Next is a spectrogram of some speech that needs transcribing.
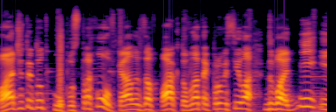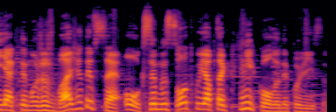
бачити тут купу страховки, але за фактом вона так провисіла два дні, і як ти можеш бачити, все ок, 700 я б так ніколи не повісив.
